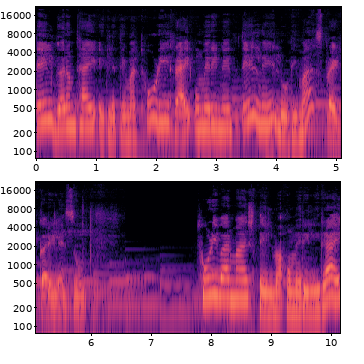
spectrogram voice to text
તેલ ગરમ થાય એટલે તેમાં થોડી રાઈ ઉમેરીને તેલને લોઢીમાં સ્પ્રેડ કરી લેશું. થોડી વારમાં જ તેલમાં ઉમેરેલી રાઈ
